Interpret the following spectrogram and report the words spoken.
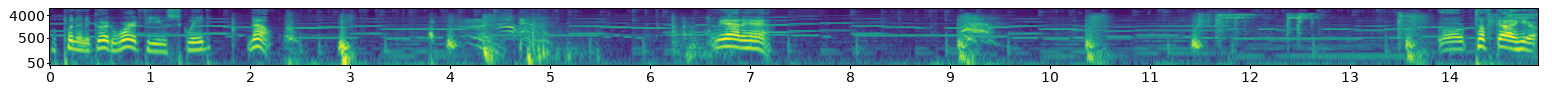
We'll put in a good word for you, squid. No. Get me out of here. Oh, tough guy here.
